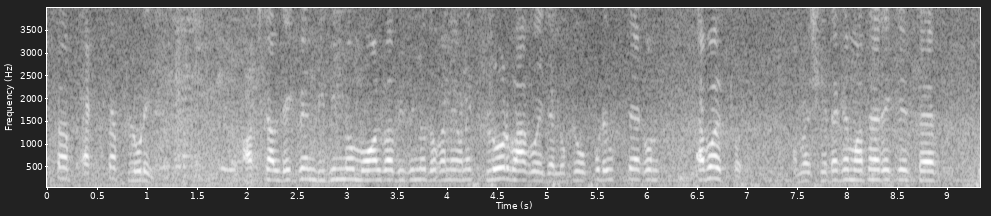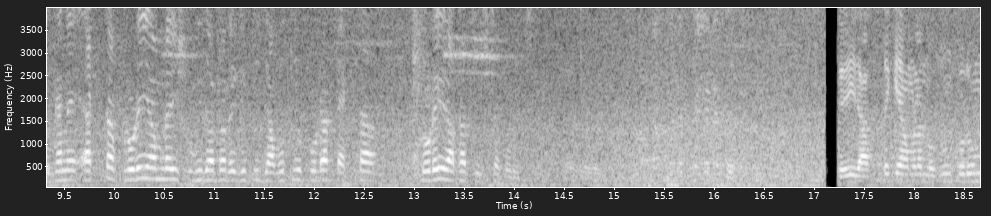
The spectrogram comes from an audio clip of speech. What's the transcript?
একটা একটা ফ্লোরে আজকাল দেখবেন বিভিন্ন মল বা বিভিন্ন দোকানে অনেক ফ্লোর ভাগ হয়ে যায়, লোকে ওপরে উঠতে এখন অ্যাভয়েড করে। আমরা সেটাকে মাথায় রেখে, স্যার, এখানে একটা ফ্লোরেই আমরা এই সুবিধাটা রেখেছি, যাবতীয় প্রোডাক্ট একটা ফ্লোরেই রাখার চেষ্টা করেছি। সেই রাত থেকে আমরা নতুন শোরুম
